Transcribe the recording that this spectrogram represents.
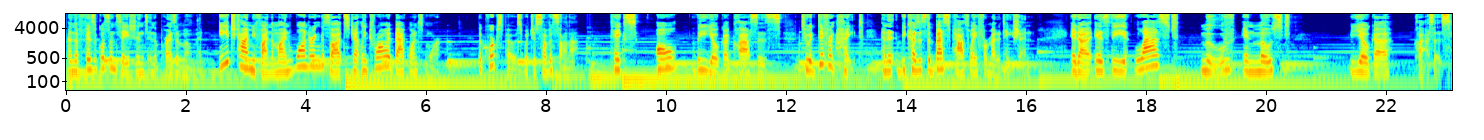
and the physical sensations in the present moment. Each time you find the mind wandering to thoughts, gently draw it back once more. The corpse pose, which is Savasana, takes all the yoga classes to a different height, and it, because it's the best pathway for meditation. It uh, is the last move in most yoga classes.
